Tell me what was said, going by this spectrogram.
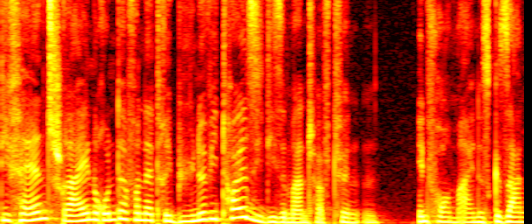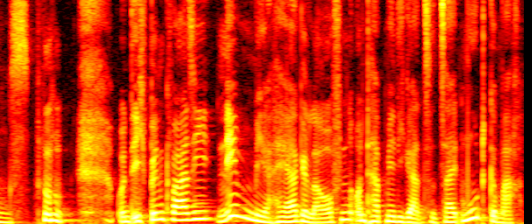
Die Fans schreien runter von der Tribüne, wie toll sie diese Mannschaft finden in Form eines Gesangs. Und ich bin quasi neben mir hergelaufen und habe mir die ganze Zeit Mut gemacht.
